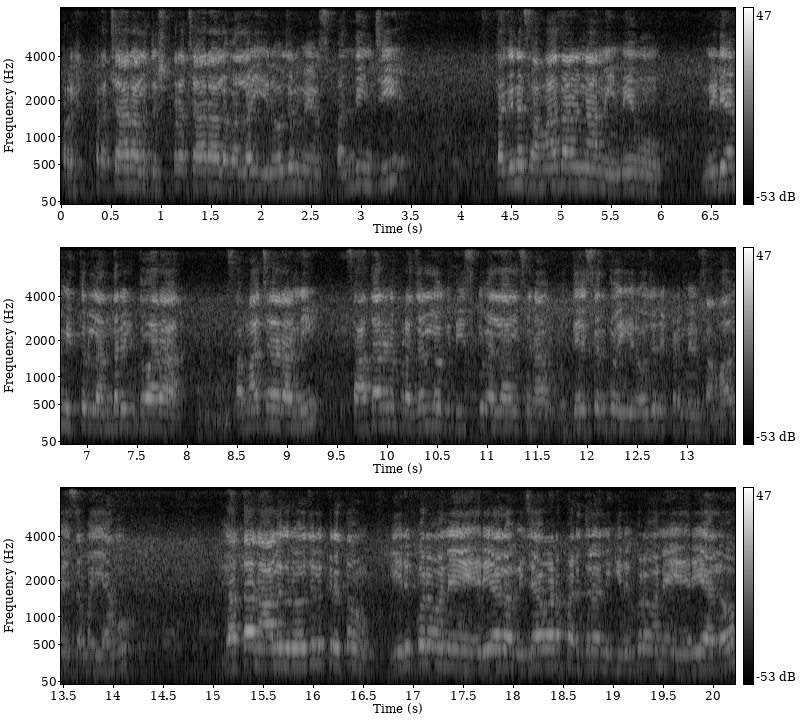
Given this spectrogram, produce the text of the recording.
ప్ర ప్రచారాలు దుష్ప్రచారాల వల్ల ఈ రోజున మేము స్పందించి తగిన సమాధానాన్ని మేము మీడియా మిత్రులందరి ద్వారా సమాచారాన్ని సాధారణ ప్రజల్లోకి తీసుకువెళ్ళాల్సిన ఉద్దేశంతో ఈ రోజున ఇక్కడ మేము సమావేశమయ్యాము. గత నాలుగు రోజుల క్రితం గిరిపురం అనే ఏరియాలో విజయవాడ పరిధిలోని గిరిపురం అనే ఏరియాలో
